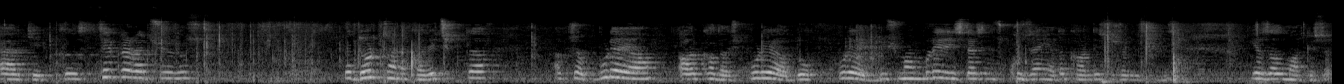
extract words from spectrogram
Erkek kız. Tekrar açıyoruz. Ve 4 tane kare çıktı. Arkadaşlar buraya arkadaş, buraya dost, buraya düşman, buraya isterseniz kuzen ya da kardeş yazabilirsiniz. Yazalım arkadaşlar.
